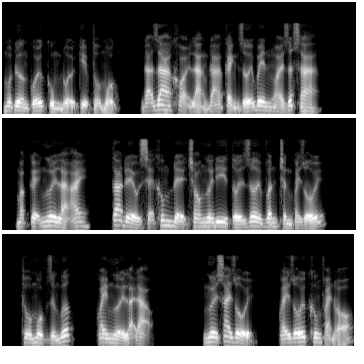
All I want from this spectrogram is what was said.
một đường cuối cùng đuổi kịp thổ mục đã ra khỏi làng đá cảnh giới bên ngoài rất xa. Mặc kệ ngươi là ai, ta đều sẽ không để cho ngươi đi tới rơi vân chân quấy dối thổ mục dừng bước, quay người lại đạo. Ngươi sai rồi quấy dối không phải nó.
